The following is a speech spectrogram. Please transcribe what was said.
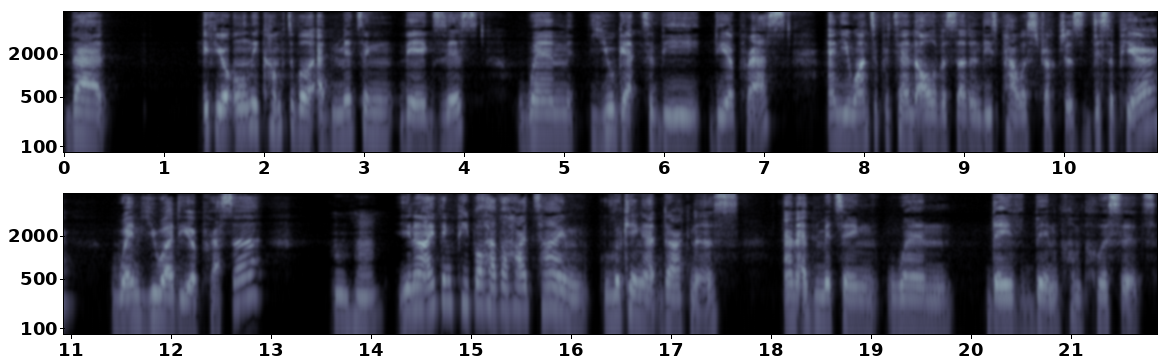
that if you're only comfortable admitting they exist when you get to be the oppressed and you want to pretend all of a sudden these power structures disappear when you are the oppressor, Mm-hmm. You know, I think people have a hard time looking at darkness and admitting when they've been complicit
